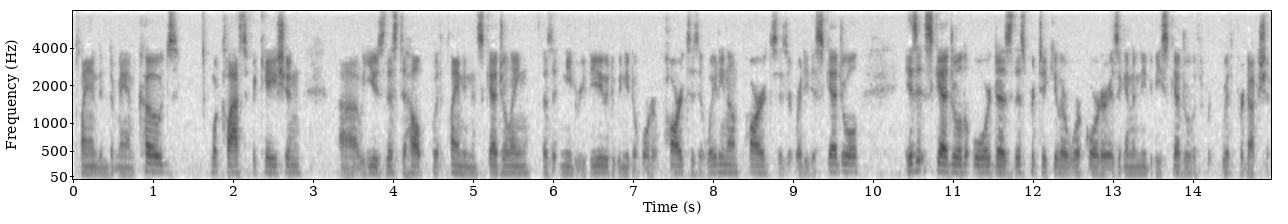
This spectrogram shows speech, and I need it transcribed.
planned and demand codes. What classification? Uh, we use this to help with planning and scheduling. Does it need review? Do we need to order parts? Is it waiting on parts? Is it ready to schedule? Is it scheduled or does this particular work order, is it going to need to be scheduled with, with production?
